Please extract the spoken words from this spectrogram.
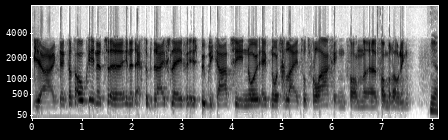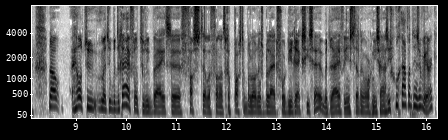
Ja, ik denk dat ook in het, uh, in het echte bedrijfsleven is publicatie nooit, heeft nooit geleid tot verlaging van, uh, van beloning. Ja, nou helpt u met uw bedrijf natuurlijk bij het uh, vaststellen van het gepaste beloningsbeleid voor directies, hè, bedrijven, instellingen, organisaties. Hoe gaat dat in zijn werk?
